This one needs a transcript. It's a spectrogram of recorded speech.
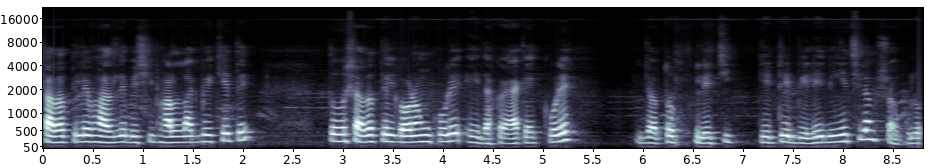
সাদা তেলে ভাজলে বেশি ভালো লাগবে খেতে। তো সাদা তেল গরম করে, এই দেখো এক এক করে যত লেচি কেটে বেলে নিয়েছিলাম, সবগুলো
